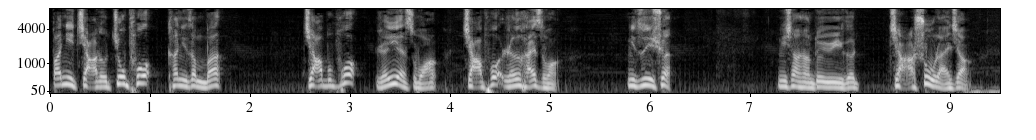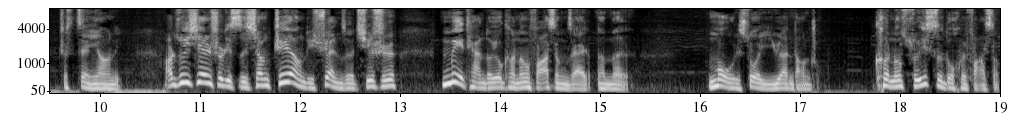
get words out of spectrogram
把你家都救破，看你怎么办。家不破，人也是亡；家破，人还是亡。你自己选。你想想，对于一个家属来讲，这是怎样的？而最现实的是，像这样的选择，其实每天都有可能发生在我们某一所医院当中，可能随时都会发生。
